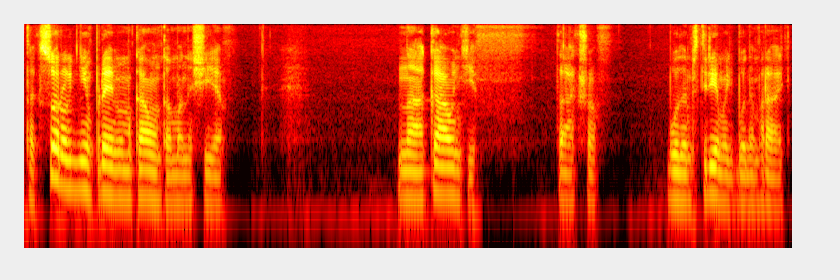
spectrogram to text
Так, 40 днів преміум аккаунта в мене ще є. На аккаунті. Так що будемо стрімити, будемо грати.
